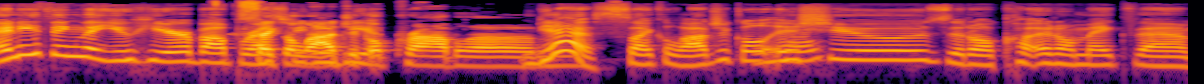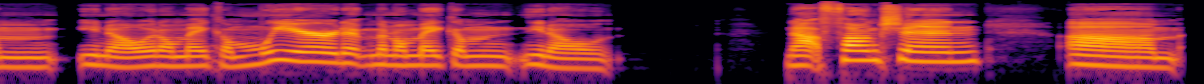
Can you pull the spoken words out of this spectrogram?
anything that you hear about breastfeeding Psychological be- problems. Yes, psychological Mhm. issues. It'll it'll make them, you know, it'll make them weird. it- It'll make them, you know, not function um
